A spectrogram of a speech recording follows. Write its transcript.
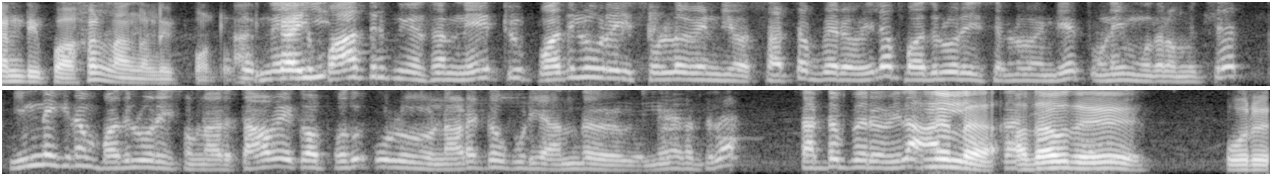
கண்டிப்பாக நாங்கள் நிற்போம். பார்த்திருப்பீங்க சார் நேற்று பதிலுரை சொல்ல வேண்டியவர் சட்டப்பேரவையில பதிலுரை சொல்ல வேண்டிய துணை முதலமைச்சர் இன்னைக்கு தான் பதிலுரை சொன்னாரு. தாவேகா பொதுக்குழு நடக்கக்கூடிய அந்த நேரத்துல சட்டப்பேரவையில இல்ல அதாவது ஒரு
